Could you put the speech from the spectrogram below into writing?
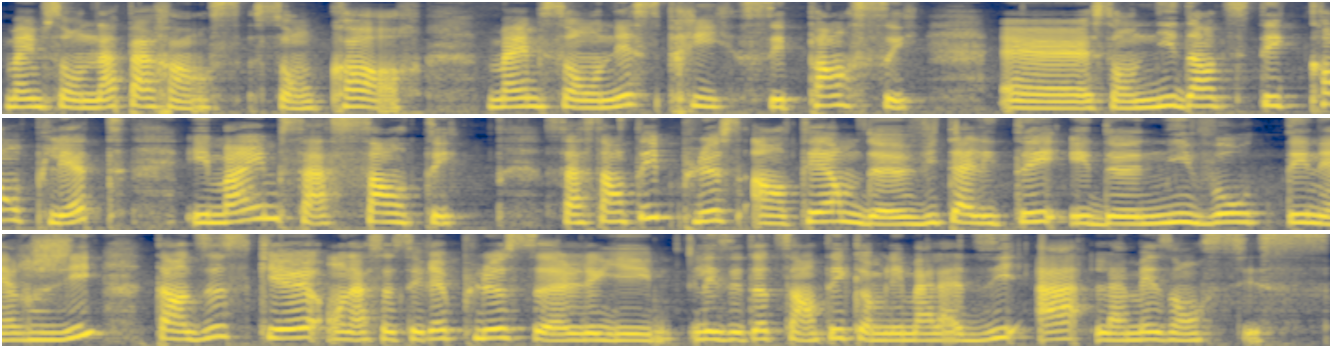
même son apparence, son corps, même son esprit, ses pensées, euh, son identité complète et même sa santé. Sa santé plus en termes de vitalité et de niveau d'énergie, tandis que on associerait plus les, les états de santé comme les maladies à la maison 6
